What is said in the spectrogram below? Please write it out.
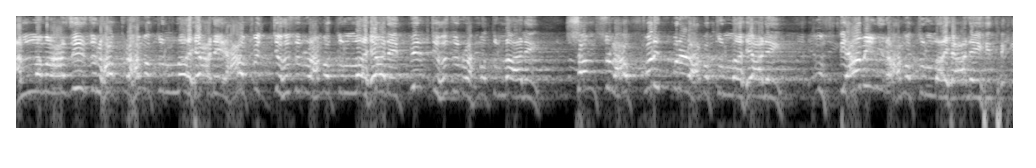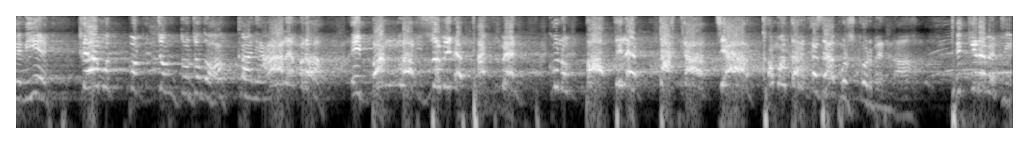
আল্লামা আজিজুল হক রহমতুল্লাহ আলী হাফিজ জহুজুর রহমতুল্লাহ আলী পীর জহুজুর রহমতুল্লাহ আলী শামসুল হক ফরিদপুরের রহমতুল্লাহ আলী মুফতি আমিন রহমতুল্লাহ আলাইহি থেকে নিয়ে কিয়ামত পর্যন্ত যত হক্কানি আলেমরা এই বাংলার জমিনে থাকবেন, কোন বাতিলের চেয়ার ক্ষমতার কাছে আপোষ করবেন না। ঠিক কিনা বেটি?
